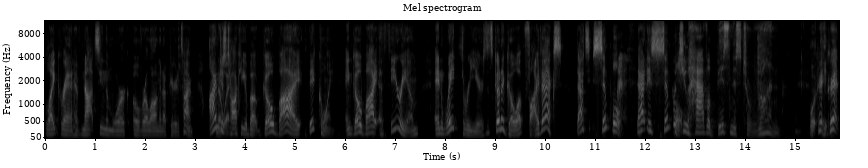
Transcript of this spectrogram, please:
like Grant, have not seen them work over a long enough period of time. I'm No just way. talking about go buy Bitcoin and go buy Ethereum and wait three years. It's going to go up 5x. That's simple. That is simple. But you have a business to run. Well, Grant, he- Grant,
